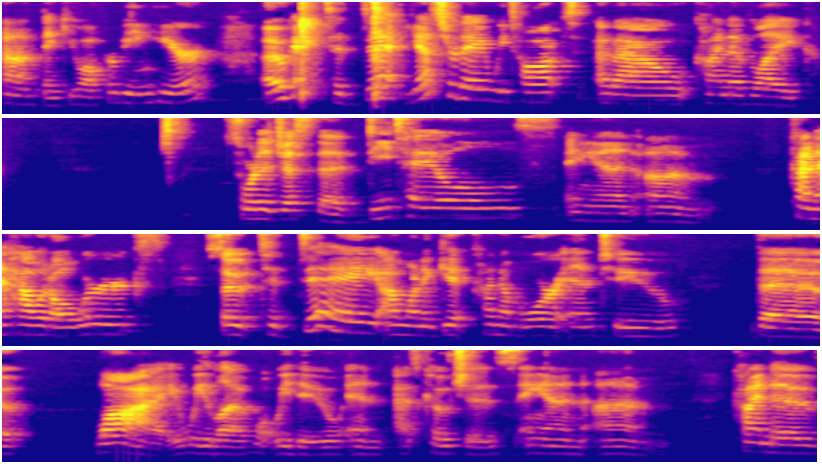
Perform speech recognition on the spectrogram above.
Um, thank you all for being here. Okay, today, yesterday we talked about kind of like sort of just the details and um, kind of how it all works. So today I want to get kind of more into the why we love what we do and as coaches and um, kind of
